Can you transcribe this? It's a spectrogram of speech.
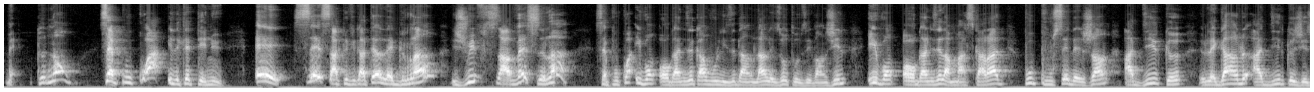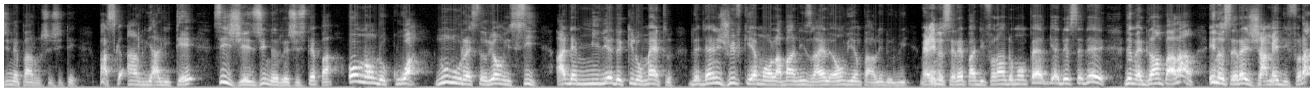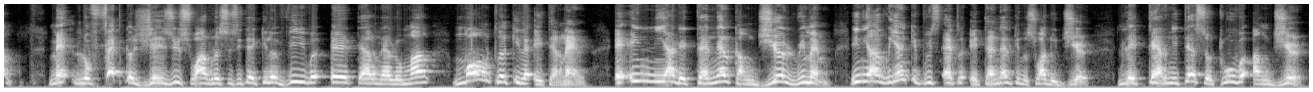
Mais que non. C'est pourquoi il était tenu. Et ces sacrificateurs, les grands juifs, savaient cela. C'est pourquoi ils vont organiser, quand vous lisez dans, les autres évangiles, ils vont organiser la mascarade pour pousser des gens à dire que, les gardes à dire que Jésus n'est pas ressuscité. Parce qu'en réalité, si Jésus ne ressuscitait pas, au nom de quoi nous nous resterions ici à des milliers de kilomètres d'un juif qui est mort là-bas en Israël et on vient parler de lui. Mais il ne serait pas différent de mon père qui est décédé, de mes grands-parents. Il ne serait jamais différent. Mais le fait que Jésus soit ressuscité qu'il vive éternellement montre qu'il est éternel. Et il n'y a d'éternel qu'en Dieu lui-même. Il n'y a rien qui puisse être éternel qui ne soit de Dieu. L'éternité se trouve en Dieu.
